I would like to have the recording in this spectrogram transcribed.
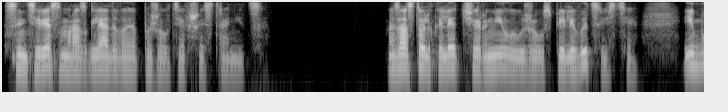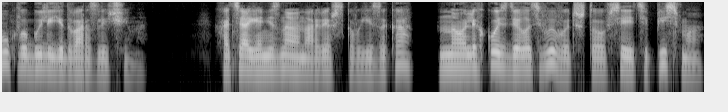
С интересом разглядывая пожелтевшие страницы. За столько лет чернила уже успели выцвести, и буквы были едва различимы. Хотя я не знаю норвежского языка, но легко сделать вывод, что все эти письма,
